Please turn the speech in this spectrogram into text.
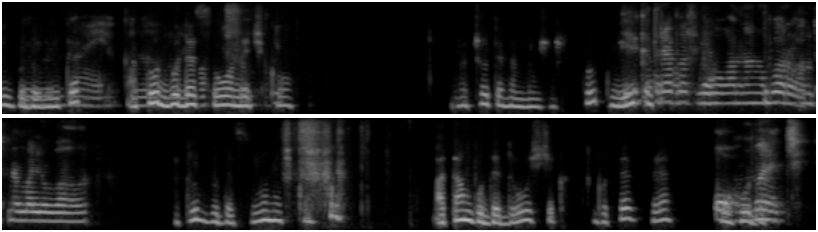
Тут буде вітер, а тут буде сонечко. Ну, чого ти не можеш? Тут Тільки вітер, треба ж було наоборот. Намалювала. а тут буде сонечко, а там буде дощик, бо це все О, Погода. меч.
